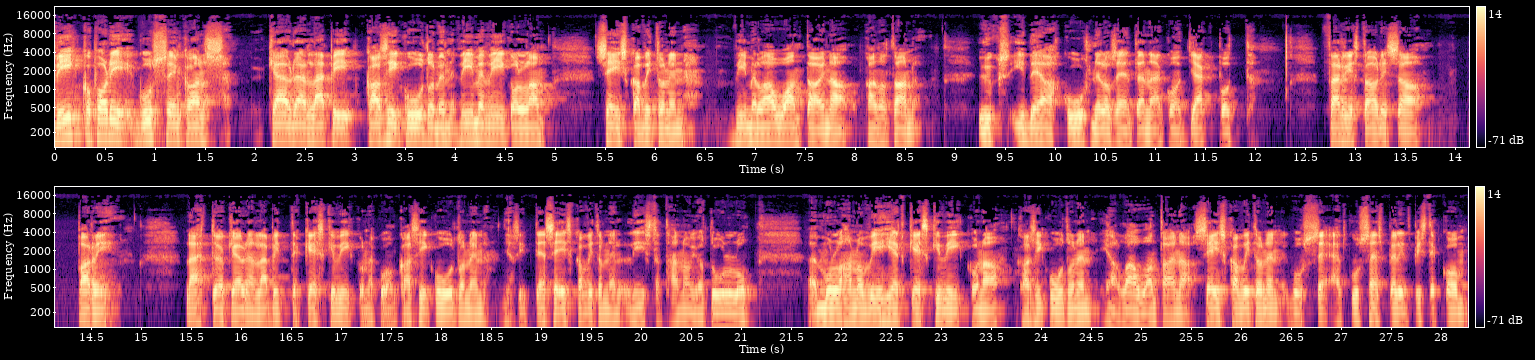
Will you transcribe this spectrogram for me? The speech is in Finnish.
Viikkopodi Gussen kanssa käydään läpi 86 viime viikolla, 75 viime lauantaina, katsotaan yksi idea 64 tänään, kun on jackpot. Färjestadissa pari lähtöä käydään läpi keskiviikkona, kun on 86 ja sitten 75 listathan on jo tullut. Mullahan on vihjeet keskiviikkona 86 ja lauantaina 75 gusse, at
